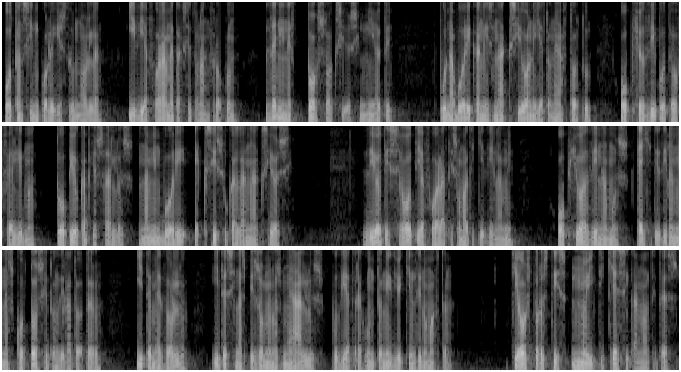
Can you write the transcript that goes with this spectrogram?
όταν συνυπολογιστούν όλα, η διαφορά μεταξύ των ανθρώπων δεν είναι τόσο αξιοσημείωτη που να μπορεί κανείς να αξιώνει για τον εαυτό του οποιοδήποτε ωφέλιμα το οποίο κάποιος άλλος να μην μπορεί εξίσου καλά να αξιώσει διότι σε ό,τι αφορά τη σωματική δύναμη, ο πιο αδύναμος έχει τη δύναμη να σκοτώσει τον δυνατότερο, είτε με δόλο, είτε συνασπιζόμενος με άλλους που διατρέχουν τον ίδιο κίνδυνο με αυτόν. Και ως προς τις νοητικές ικανότητες,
